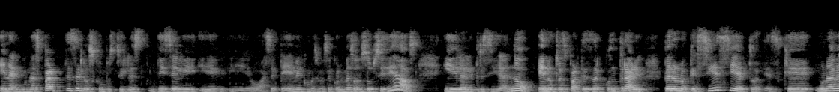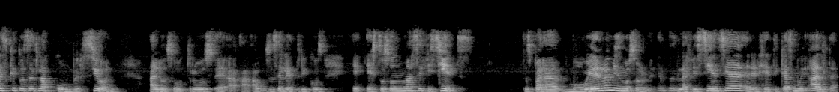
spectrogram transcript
en algunas partes de los combustibles diésel y, o ACPM, como decimos en Colombia, son subsidiados y la electricidad no. En otras partes es al contrario. Pero lo que sí es cierto es que una vez que tú haces la conversión a los otros, eh, a, buses eléctricos, estos son más eficientes. Entonces, para mover lo mismo, son, la eficiencia energética es muy alta.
